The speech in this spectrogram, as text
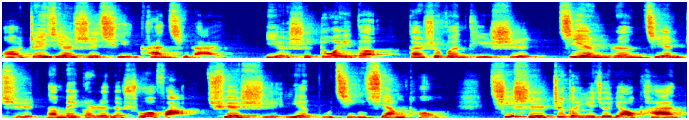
呃，这件事情看起来也是对的，但是问题是见仁见智，那每个人的说法确实也不尽相同。其实这个也就要看，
